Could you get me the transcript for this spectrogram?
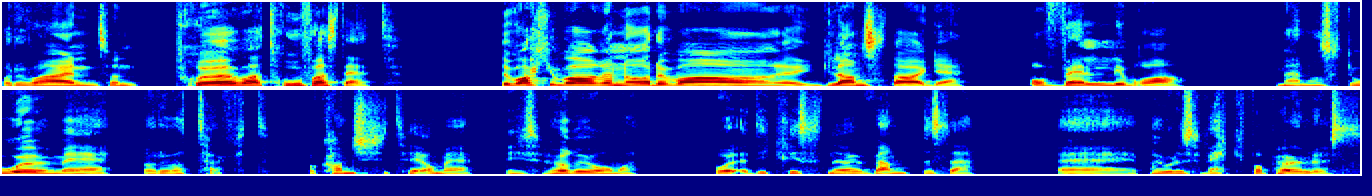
Og det var en sånn prøve av trofasthet. Det var ikke bare når det var glansdager og veldig bra, men han sto òg med når det var tøft. Og kanskje til og med Vi hører jo om at de kristne òg vendte seg eh, periodisk vekk fra Paulus.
